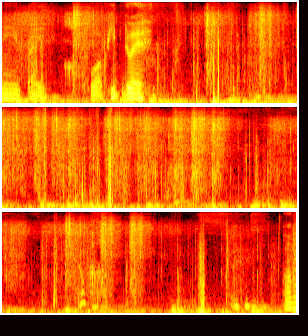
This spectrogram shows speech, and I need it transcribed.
มีไปถั่ว ผิดด้วยเอาไป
